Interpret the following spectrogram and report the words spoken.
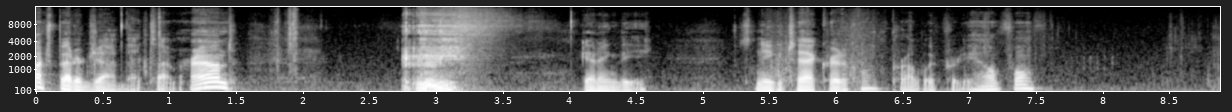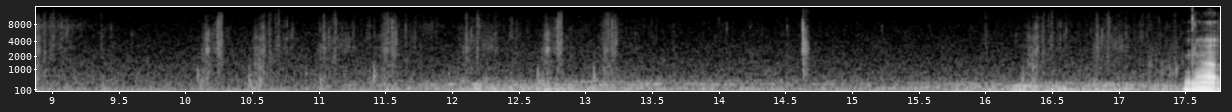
Much better job that time around. Getting the sneak attack critical, probably pretty helpful. Now,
